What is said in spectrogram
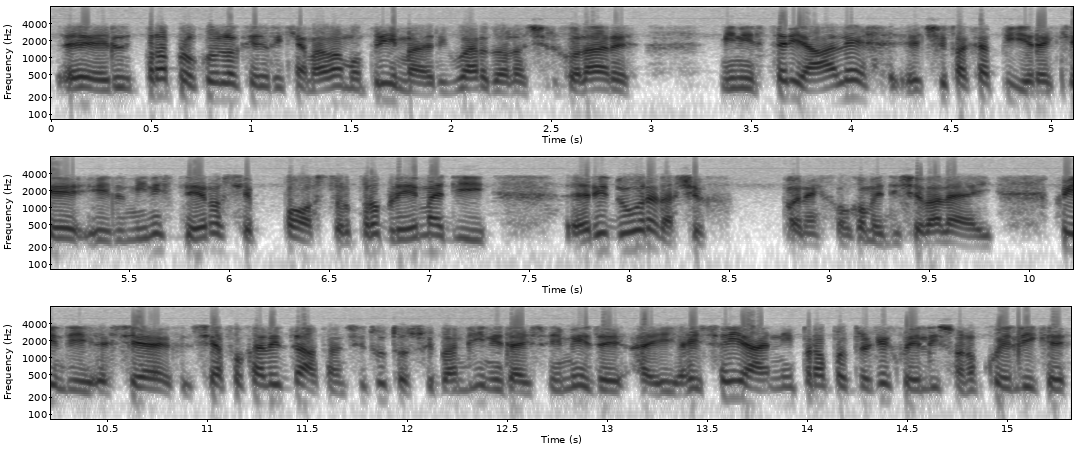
eh, proprio quello che richiamavamo prima riguardo alla circolare ministeriale eh, ci fa capire che il Ministero si è posto il problema di eh, ridurre la circolazione come diceva lei. Quindi eh, si è, si è, focalizzato anzitutto sui bambini dai 6 mesi ai, ai 6 anni proprio perché quelli sono quelli che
